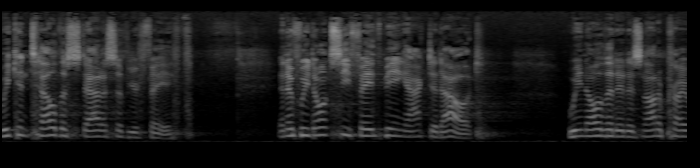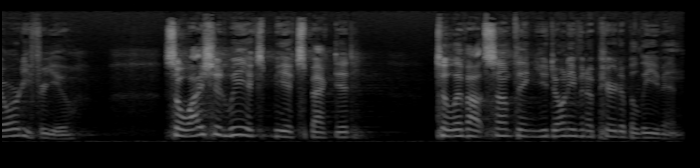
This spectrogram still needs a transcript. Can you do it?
We can tell the status of your faith. And if we don't see faith being acted out, we know that it is not a priority for you. So, why should we ex- be expected to live out something you don't even appear to believe in?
